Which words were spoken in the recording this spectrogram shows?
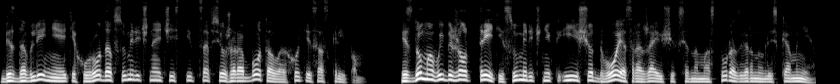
Без давления этих уродов сумеречная частица все же работала, хоть и со скрипом. Из дома выбежал третий сумеречник, и еще двое сражающихся на мосту развернулись ко мне.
